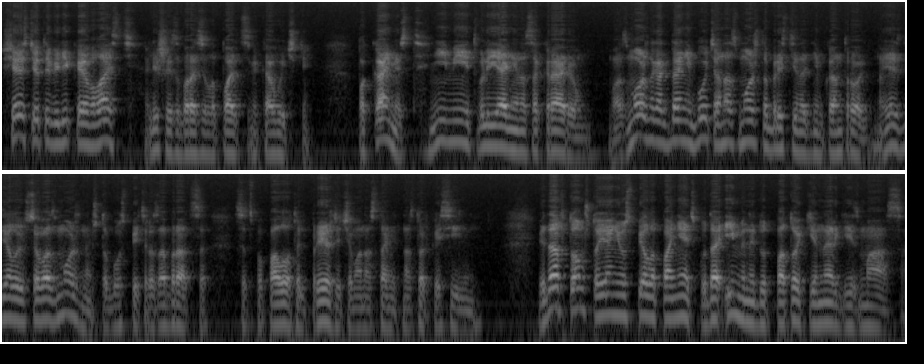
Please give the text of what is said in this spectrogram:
К счастью, эта великая власть, лишь изобразила пальцами кавычки, пока мест не имеет влияния на Сакрариум. Возможно, когда-нибудь она сможет обрести над ним контроль, но я сделаю все возможное, чтобы успеть разобраться с Эцпополотль, прежде чем она станет настолько сильной. Беда в том, что я не успела понять, куда именно идут потоки энергии из Мааса.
